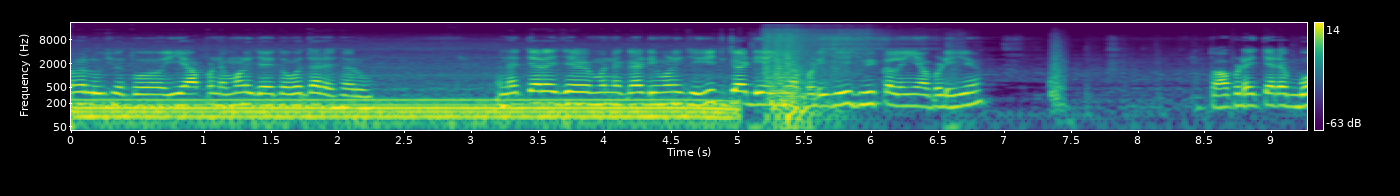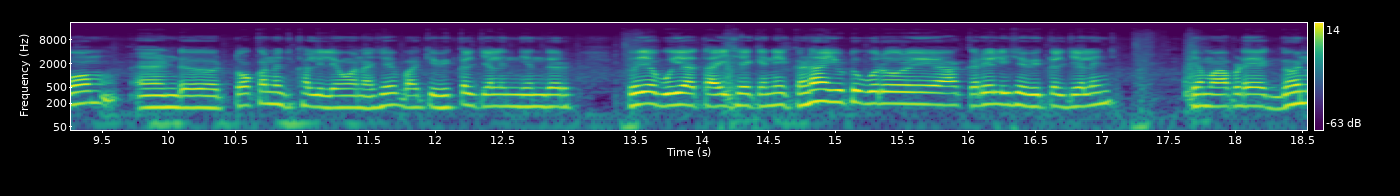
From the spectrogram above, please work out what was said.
આવેલું છે, તો એ આપણને મળી જાય તો વધારે સારું. અને અત્યારે જે મને ગાડી મળી છે એ જ ગાડી અહીંયા પડી છે એ જ વ્હીકલ અહીંયા પડી છે. તો આપણે અત્યારે બોમ્બ એન્ડ ટોકન જ ખાલી લેવાના છે. બાકી વ્હીકલ ચેલેન્જની અંદર જોઈએ બુયા થાય છે કે નહીં. ઘણા યુટ્યુબરોએ આ કરેલી છે વ્હીકલ ચેલેન્જ જેમાં આપણે ગન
